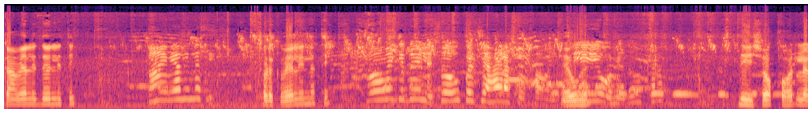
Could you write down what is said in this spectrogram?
કાં વહેલી દોઈ લીધી? કાંઈ વેલી નથી. થોડીક વહેલી નથી? એવું એવો હે જો ખરો. દી ચોખ્ખો એટલે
